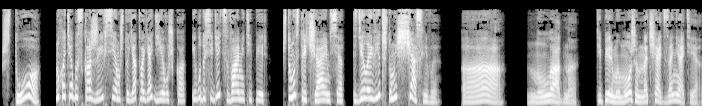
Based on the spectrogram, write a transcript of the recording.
«Что? Ну хотя бы скажи всем, что я твоя девушка и буду сидеть с вами теперь что мы встречаемся, сделай вид, что мы счастливы. А, -а, -а ну ладно, теперь мы можем начать занятия.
